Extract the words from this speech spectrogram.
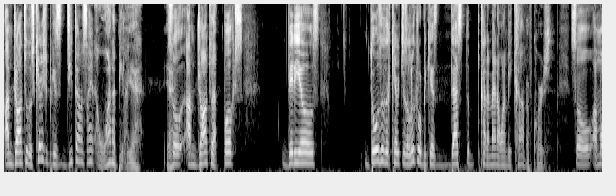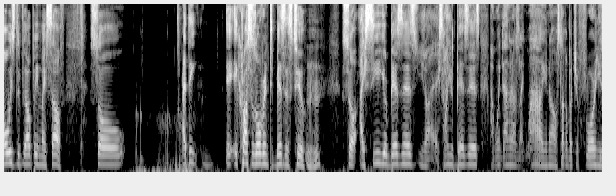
I'm drawn to those characters because deep down inside, I want to be like Yeah. that. Yeah. So I'm drawn to that books, videos. Those are the characters I look for because that's the kind of man I want to become. Of course. So I'm always developing myself. So I think it, it crosses over into business too. Mm-hmm. So I see your business. You know, I saw your business. I went down there. I was like, wow. You know, I was talking about your floor, and you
